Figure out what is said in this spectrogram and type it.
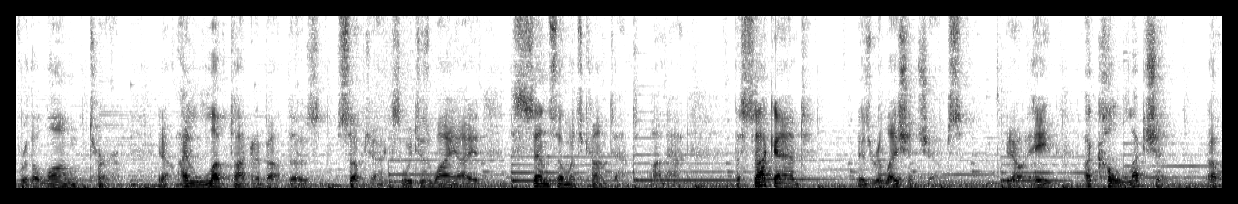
for the long term. You know, I love talking about those subjects, which is why I send so much content on that. The second is relationships. You know, a, a collection of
